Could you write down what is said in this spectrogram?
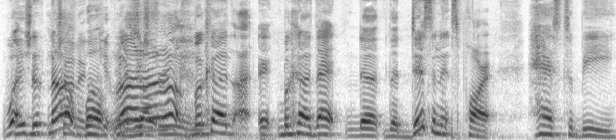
What? He's no, well, get no, no, no, no, because I, because that the the dissonance part has to be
